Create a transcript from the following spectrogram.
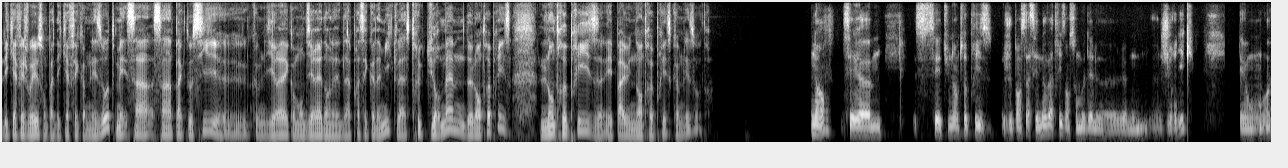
les cafés joyeux ne sont pas des cafés comme les autres, mais ça, ça impacte aussi, euh, comme, dirait, comme on dirait dans la, presse économique, la structure même de l'entreprise. L'entreprise n'est pas une entreprise comme les autres. Non, c'est euh, une entreprise, je pense, assez novatrice dans son modèle euh, juridique. Et on,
